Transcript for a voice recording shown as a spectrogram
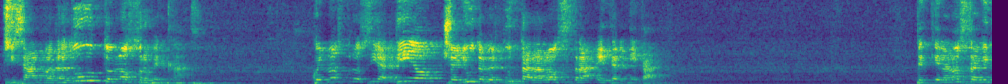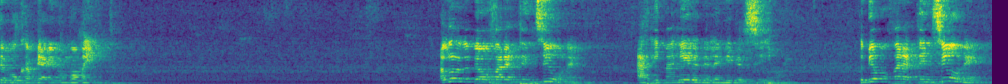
ci salva da tutto il nostro peccato. Quel nostro sì a Dio ci aiuta per tutta la nostra eternità. Perché la nostra vita può cambiare in un momento allora dobbiamo fare attenzione a rimanere nelle vie del Signore dobbiamo fare attenzione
